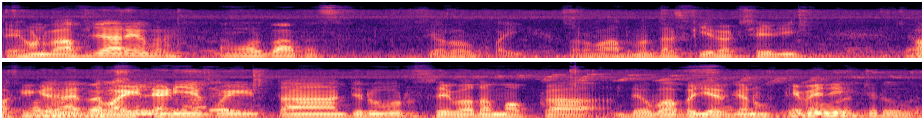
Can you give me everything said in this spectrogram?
ਤੇ ਹੁਣ ਵਾਪਸ ਜਾ ਰਹੇ ਹੋ ਫਿਰ? ਹੁਣ ਵਾਪਸ। ਚਲੋ ਭਾਈ ਪਰਮਾਤਮਾ ਤਰੱਕੀ ਬਖਸ਼ੇ ਜੀ। ਬਾਕੀ ਕਿਸੇ ਨੇ ਦਵਾਈ ਲੈਣੀ ਹੈ ਕੋਈ ਤਾਂ ਜਰੂਰ ਸੇਵਾ ਦਾ ਮੌਕਾ ਦਿਓ ਬਾਬਾ ਜੀ ਵਰਗਿਆਂ ਨੂੰ। ਕਿਵੇਂ ਜੀ? ਜ਼ਰੂਰ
